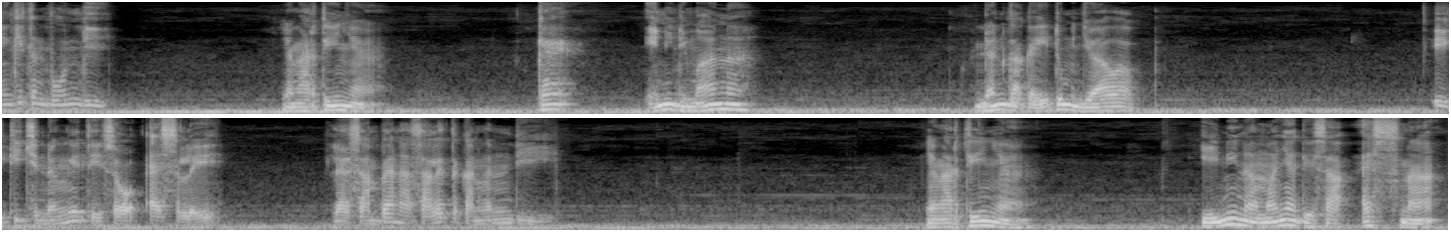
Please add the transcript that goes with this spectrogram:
niki ten pundi? Yang artinya, Kek, ini di mana? Dan kakek itu menjawab, Iki jenenge desa Esle. Lah sampean asale tekan ngendi? yang artinya, ini namanya desa Es, nak.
